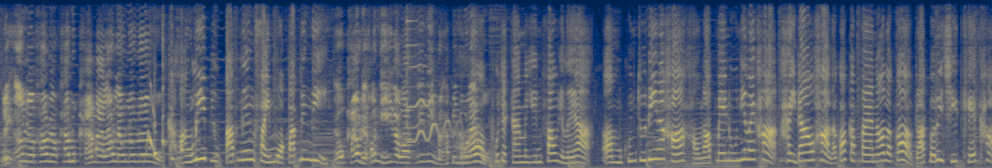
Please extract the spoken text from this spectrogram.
เฮ้ยเอาเร็วเข้าเร็วเข้าลูกค้ามาแล้วเร็วเร็วเร็วกำลังรีบอยู่แป๊บนึงใส่หมวกแป๊บนึงดิเร็วเข้าเดี๋ยวเขาหนีกันหรอกนี่นี่มันทับไปดูแล้วโอ้ผู้จัดการมายืนเฝ้าอยู่เลยอะอืมคุณจูดี้นะคะ เขารับเมนูนี่เลยค่ะไข่ดาวค่ะ แล้วก็กาแฟเนาะแล้วก็ราสเบอร์รี่ชีสเค้กค่ะ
